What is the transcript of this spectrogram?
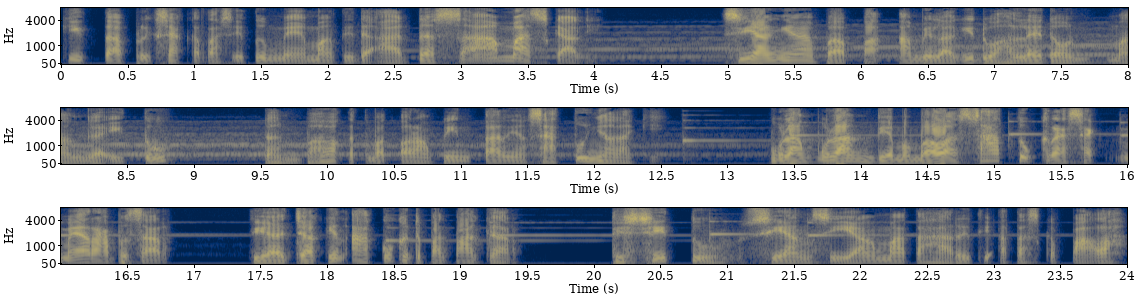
kita periksa kertas itu memang tidak ada sama sekali. Siangnya bapak ambil lagi dua helai daun mangga itu dan bawa ke tempat orang pintar yang satunya lagi. Pulang-pulang dia membawa satu kresek merah besar diajakin aku ke depan pagar. Di situ siang-siang matahari di atas kepala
